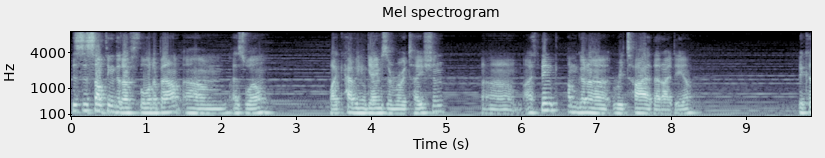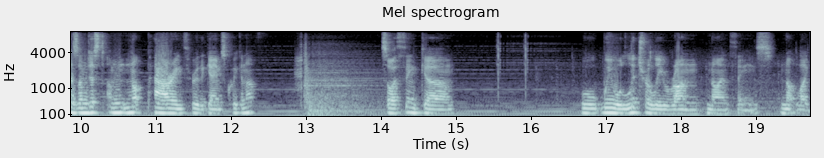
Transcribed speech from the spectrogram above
This is something that I've thought about um, as well, like having games in rotation. Um, I think I'm gonna retire that idea because I'm just I'm not powering through the games quick enough. So I think um, we'll, we will literally run nine things, not like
